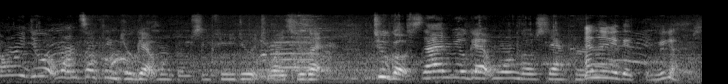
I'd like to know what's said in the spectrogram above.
only do it once, I think you'll get one ghost. If you do it twice, you'll get two ghosts. Then you'll get one ghost after. And then you get three ghosts.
